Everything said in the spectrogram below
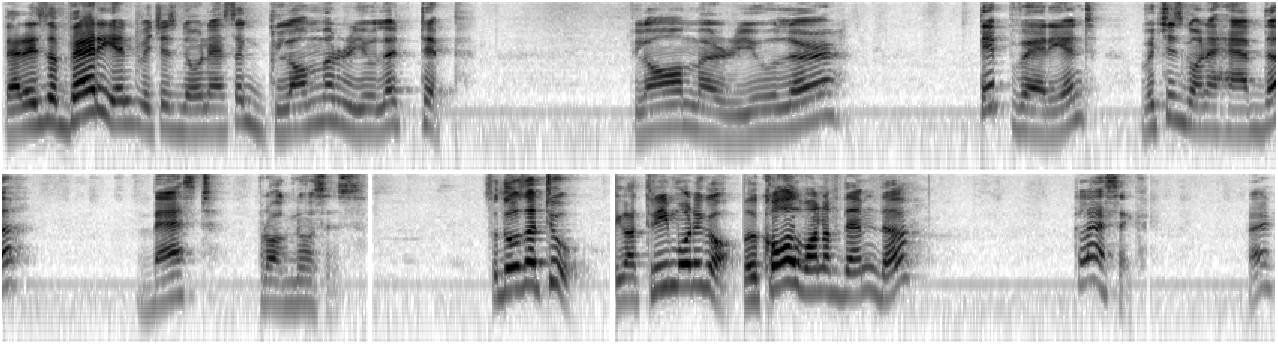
There is a variant which is known as a glomerular tip glomerular tip variant which is going to have the best prognosis. So those are two. We got three more to go. We'll call one of them the classic, right?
